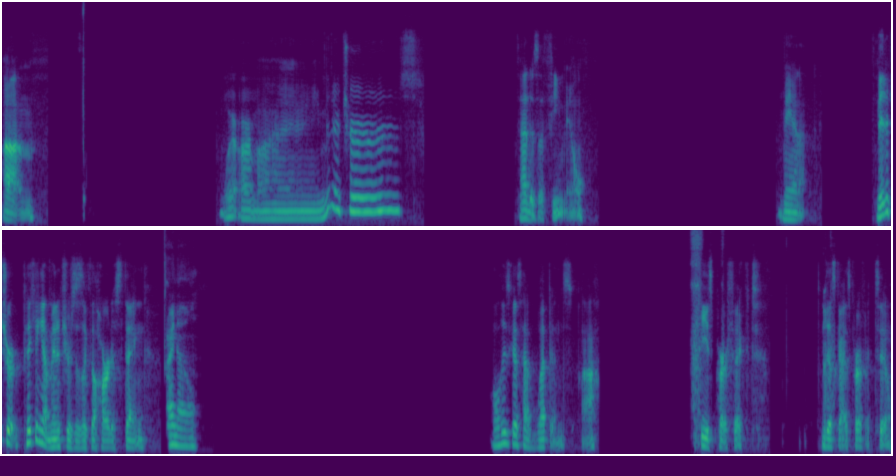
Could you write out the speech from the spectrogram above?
Um, where are my miniatures? That is a female. Man, miniature picking up miniatures is like the hardest thing. I know. All these guys have weapons. Ah. He's perfect. This guy's perfect too.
